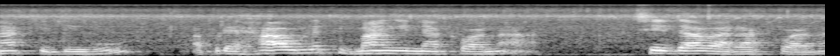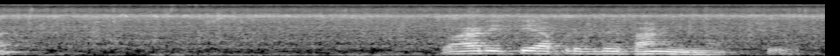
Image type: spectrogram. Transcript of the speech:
નાખી દેવું. આપણે હાવ નથી ભાંગી નાખવાના છેદાવા રાખવાના. તો આ રીતે આપણે બધા ભાંગી નાખશું.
